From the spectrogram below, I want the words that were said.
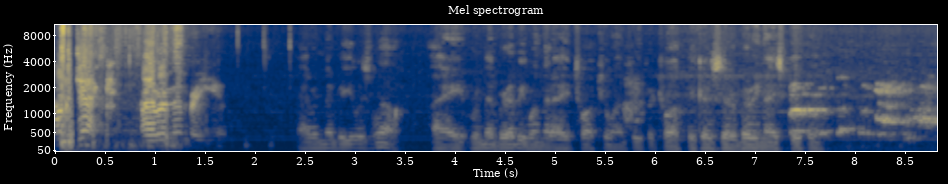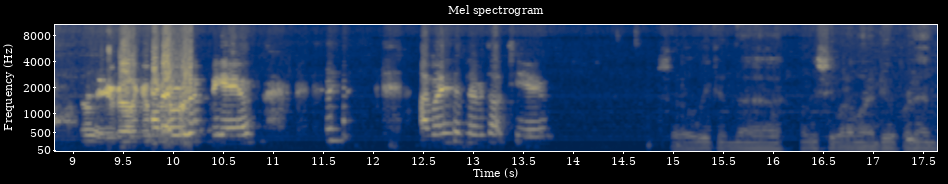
oh, Jack, I remember you. I remember you as well. I remember everyone that I talked to on Free for Talk because they're very nice people. Oh, you got a good And I memory. remember you. I might have never talked to you. So we can uh, let me see what I want to do for him.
